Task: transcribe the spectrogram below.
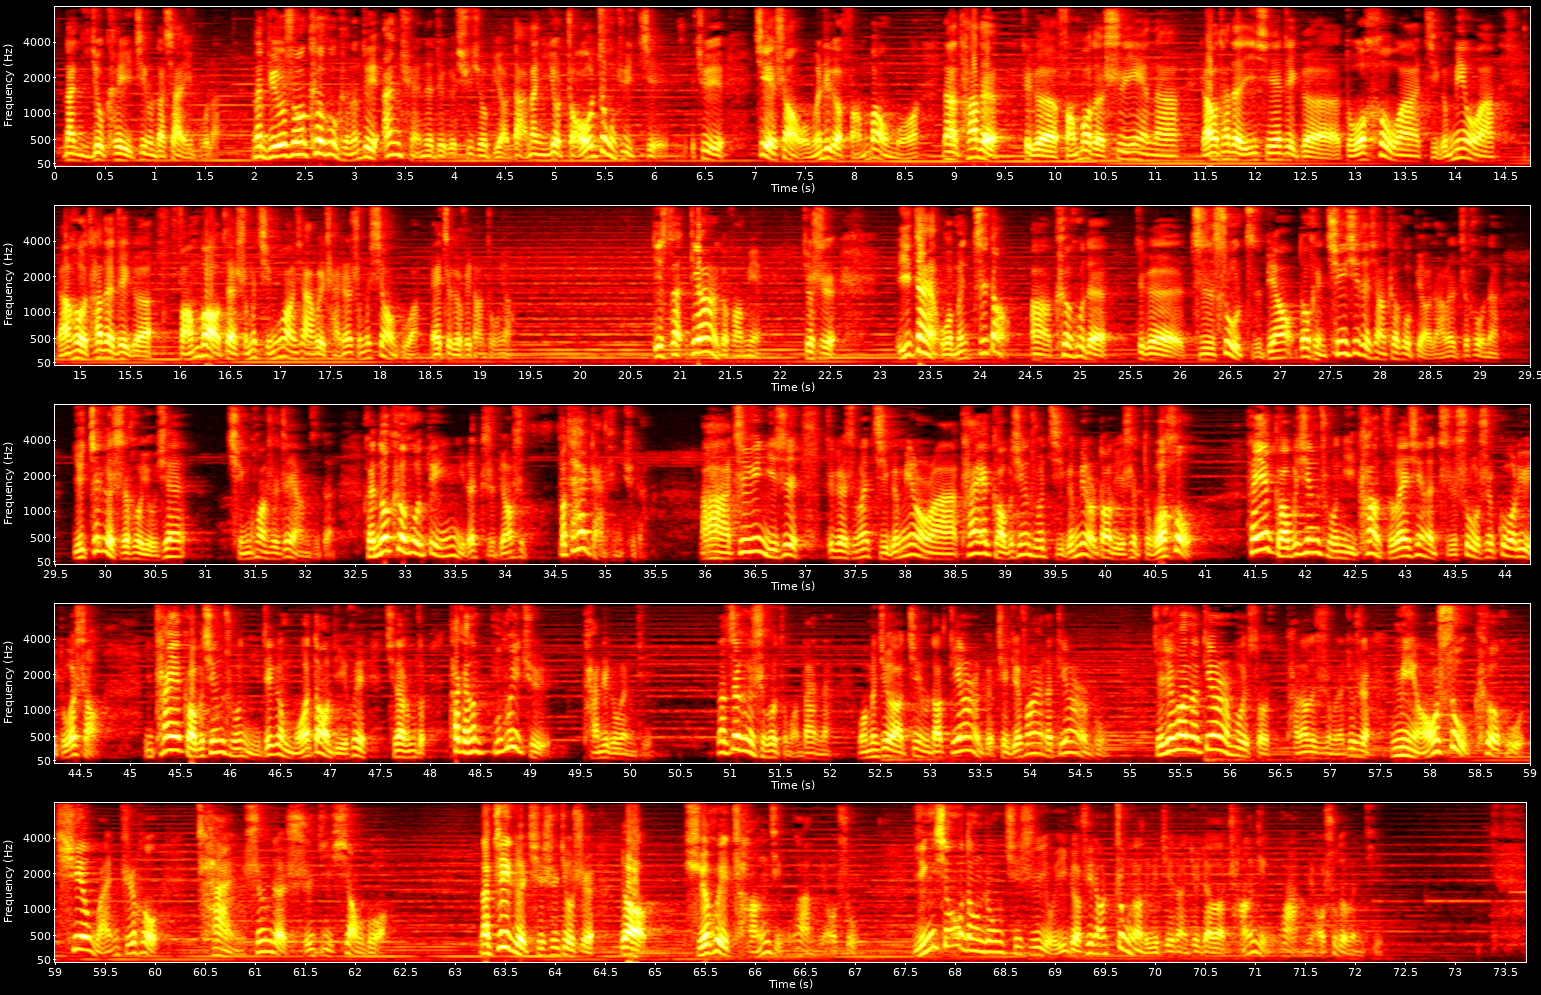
那你就可以进入到下一步了。那比如说客户可能对安全的这个需求比较大，那你就着重去解去。介绍我们这个防爆膜，那它的这个防爆的试验呢，然后它的一些这个多厚啊，几个缪啊，然后它的这个防爆在什么情况下会产生什么效果啊？哎，这个非常重要。第三、第二个方面就是，一旦我们知道啊，客户的这个指数指标都很清晰的向客户表达了之后呢，你这个时候有些情况是这样子的，很多客户对于你的指标是不太感兴趣的。啊，至于你是这个什么几个缪啊，他也搞不清楚几个缪到底是多厚，他也搞不清楚你抗紫外线的指数是过滤多少，他也搞不清楚你这个膜到底会起到什么作用，他可能不会去谈这个问题。那这个时候怎么办呢？我们就要进入到第二个解决方案的第二步。解决方案的第二步所谈到的是什么呢？就是描述客户贴完之后产生的实际效果。那这个其实就是要。学会场景化描述，营销当中其实有一个非常重要的一个阶段，就叫做场景化描述的问题。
